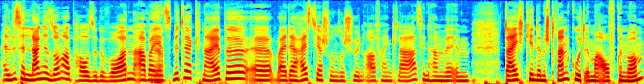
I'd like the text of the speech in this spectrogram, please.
ein bisschen lange Sommerpause geworden. Aber ja. jetzt mit der Kneipe, äh, weil der heißt ja schon so schön auf ein Glas, den haben wir im Deichkind im Strandgut immer aufgenommen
